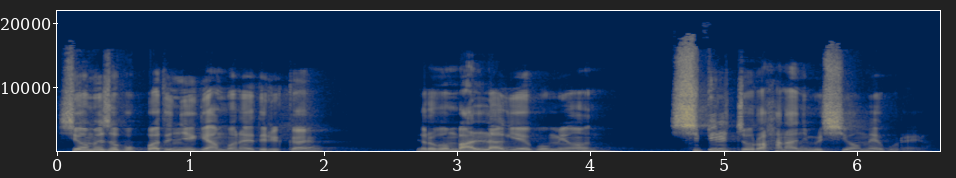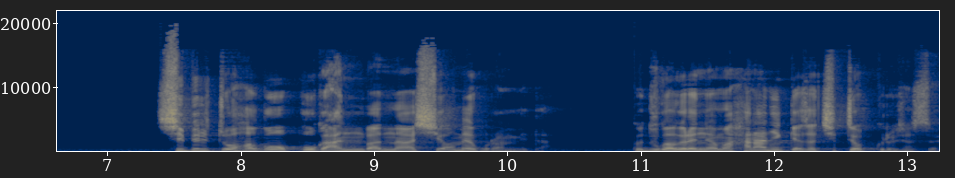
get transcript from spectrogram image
시험에서 복 받은 얘기 한번 해 드릴까요? 여러분 말라기에 보면 11조로 하나님을 시험해 보래요. 11조하고 복 안 받나 시험해 보랍니다. 그 누가 그랬냐면 하나님께서 직접 그러셨어요.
